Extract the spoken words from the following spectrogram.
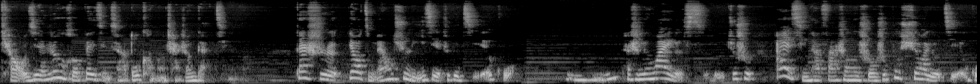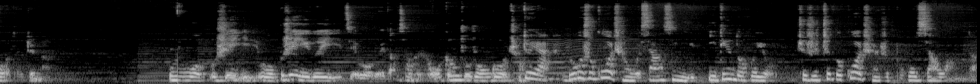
条件、任何背景下都可能产生感情的。但是要怎么样去理解这个结果，嗯，它是另外一个思路。就是爱情它发生的时候是不需要有结果的，对吗？嗯，我不是以我不是一个以结果为导向的人，我更注重过程。对呀、如果是过程，我相信一一定都会有，就是这个过程是不会消亡的。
